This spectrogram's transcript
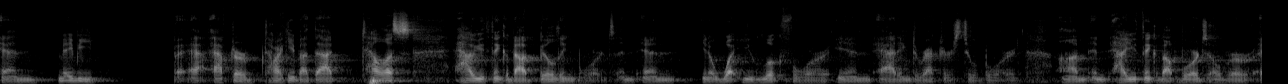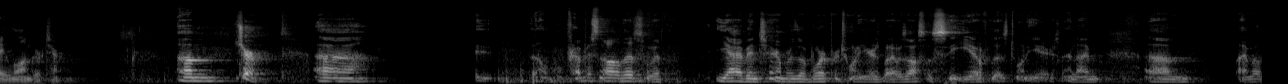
and maybe after talking about that, tell us how you think about building boards and, and you know, what you look for in adding directors to a board um, and how you think about boards over a longer term. Um, sure. Uh, I'll preface all this with yeah, I've been chairman of the board for 20 years, but I was also CEO for those 20 years, and I'm um, I'm a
